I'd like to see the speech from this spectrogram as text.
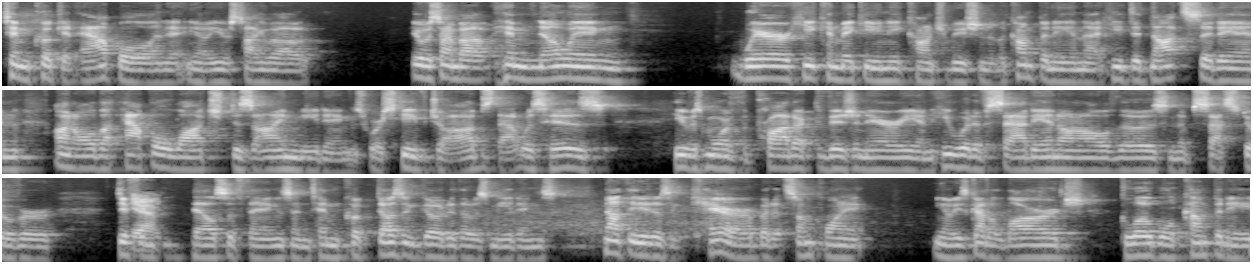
Tim Cook at Apple, and it, you know he was talking about it was talking about him knowing where he can make a unique contribution to the company and that he did not sit in on all the Apple Watch design meetings where Steve Jobs, that was his he was more of the product visionary and he would have sat in on all of those and obsessed over different yeah. details of things. And tim cook doesn't go to those meetings. Not that he doesn't care but at some point you know he's got a large global company.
